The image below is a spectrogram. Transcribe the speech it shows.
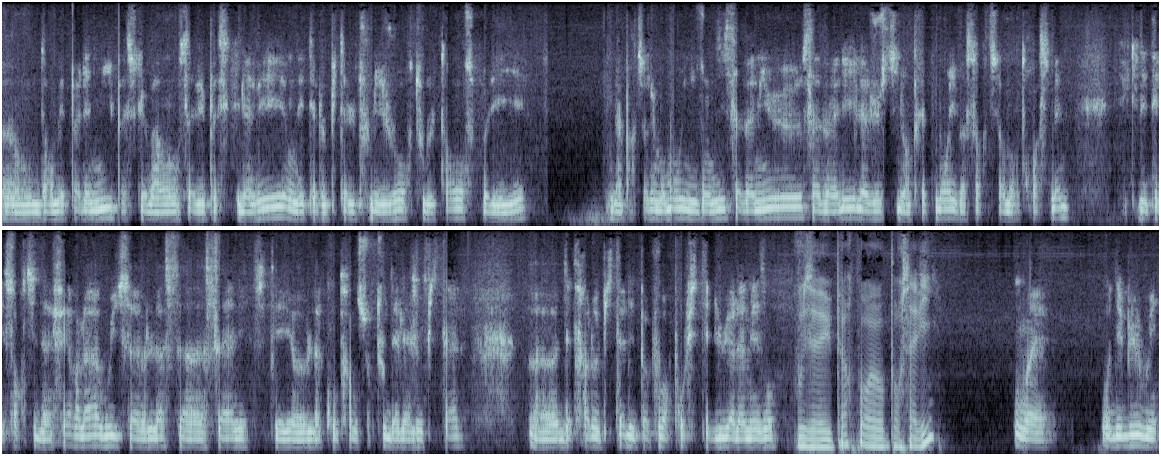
on dormait pas la nuit parce que bah, on savait pas ce qu'il avait, on était à l'hôpital tous les jours, tout le temps, on se relayait. Mais à partir du moment où ils nous ont dit ça va mieux, ça va aller, là juste il est en traitement, il va sortir dans trois semaines, et qu'il était sorti d'affaires, là oui, ça, là ça, ça allait. C'était euh, la contrainte surtout d'aller à l'hôpital, euh, d'être à l'hôpital et de pas pouvoir profiter de lui à la maison. Vous avez eu peur pour, pour sa vie? Ouais, au début oui,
